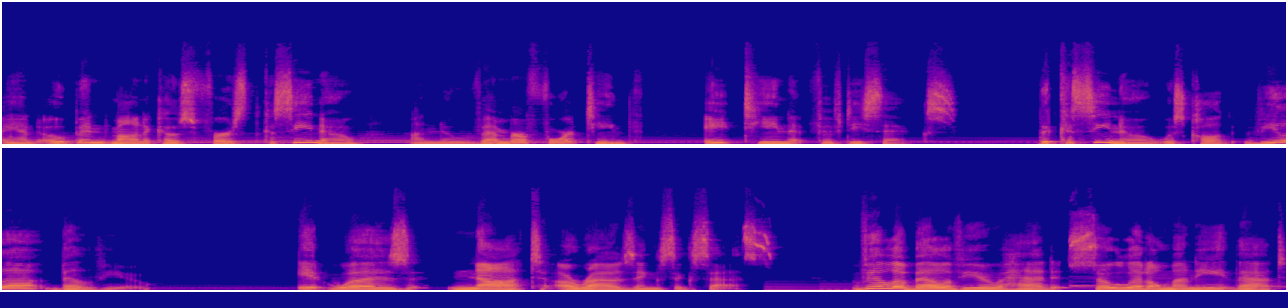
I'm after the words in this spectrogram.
and opened Monaco's first casino on November 14, 1856. The casino was called Villa Bellevue. It was not a rousing success. Villa Bellevue had so little money that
